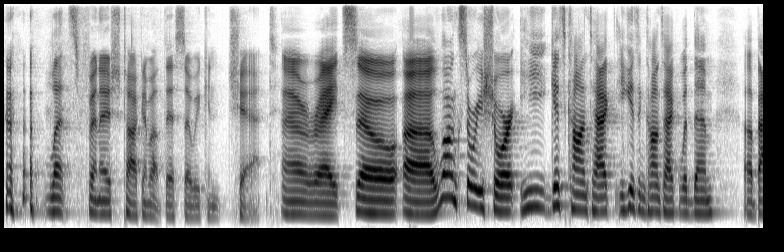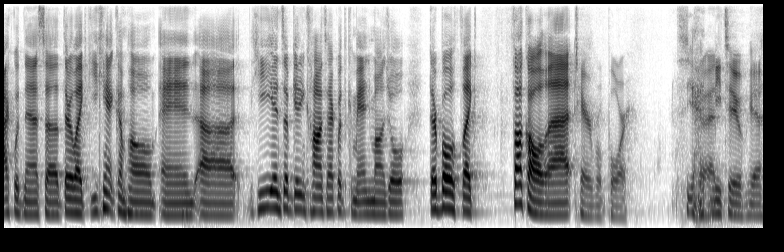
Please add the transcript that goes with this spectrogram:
Let's finish talking about this so we can chat. All right. So, uh, long story short, he gets contact. He gets in contact with them. Uh, back with NASA, they're like, "You can't come home," and uh, he ends up getting contact with the command module. They're both like, "Fuck all that." Terrible poor. Yeah, me too. Yeah.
